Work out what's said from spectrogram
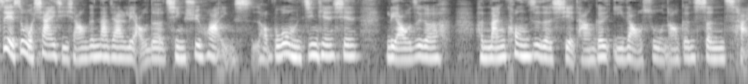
这也是我下一集想要跟大家聊的情绪化饮食哈。不过我们今天先聊这个很难控制的血糖跟胰岛素，然后跟身材。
